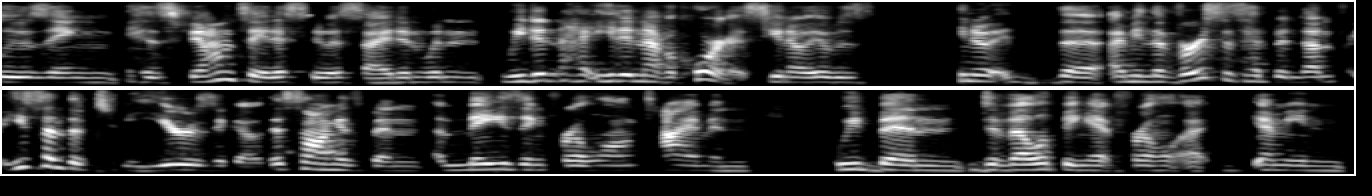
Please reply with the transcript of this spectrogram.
losing his fiance to suicide, and when we didn't, ha- he didn't have a chorus. You know, it was you know the i mean the verses had been done for he sent them to me years ago. This song has been amazing for a long time and we've been developing it for i mean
